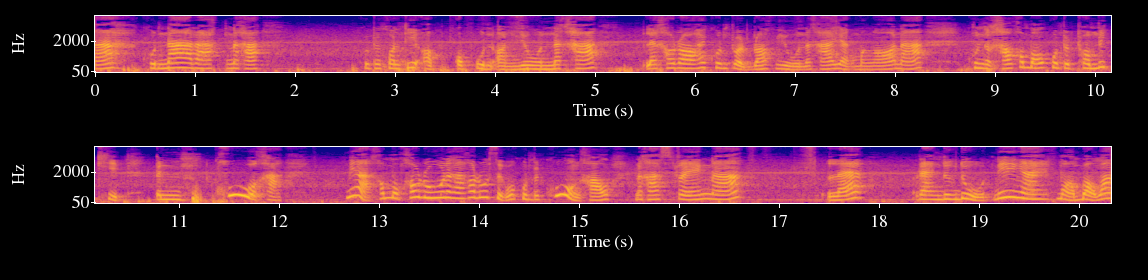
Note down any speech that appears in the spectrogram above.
นะ คุณน่ารักนะคะ คุณเป็นคนที่อบอบอุ่นอ่อนโยนนะคะ และเขารอให้คุณปลดบล็อกอยู่นะคะ อย่ากมาง้อนะ คุณกับเขาเขาบอกว่าคุณเป็นพรหมลิขิตเป็นคู่ค่ะ เนี่ยเขาบอกเขารู้นะคะเขารู้สึกว่าคุณเป็นคู่ของเขานะคะ strength นะ และ แรงดึงดูดนี่ไง หมอบอกว่า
